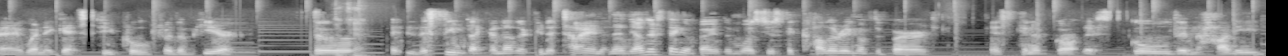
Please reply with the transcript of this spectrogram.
uh, when it gets too cold for them here. So okay. it, this seemed like another kind of tie-in. And then the other thing about them was just the colouring of the bird. It's kind of got this golden honeyed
